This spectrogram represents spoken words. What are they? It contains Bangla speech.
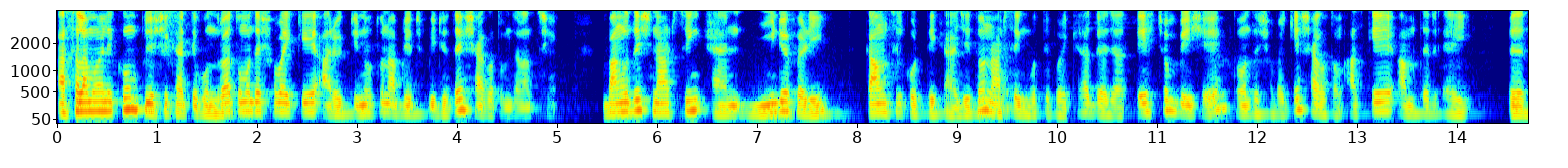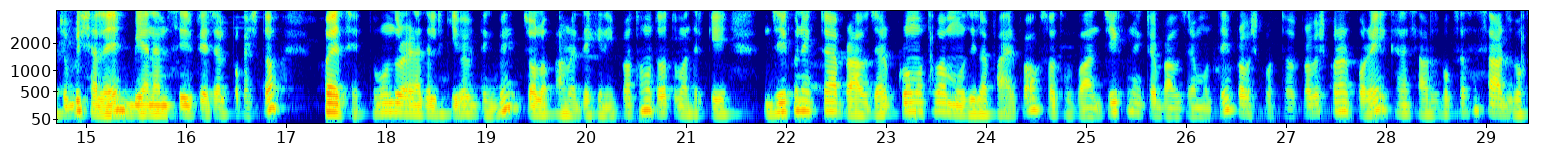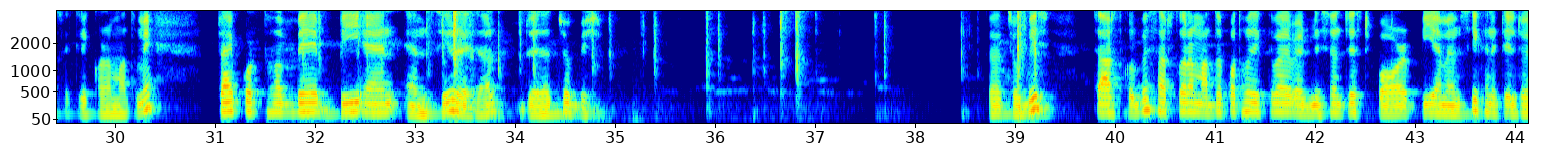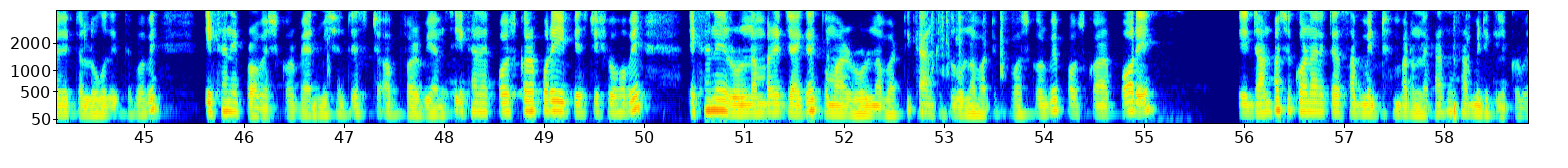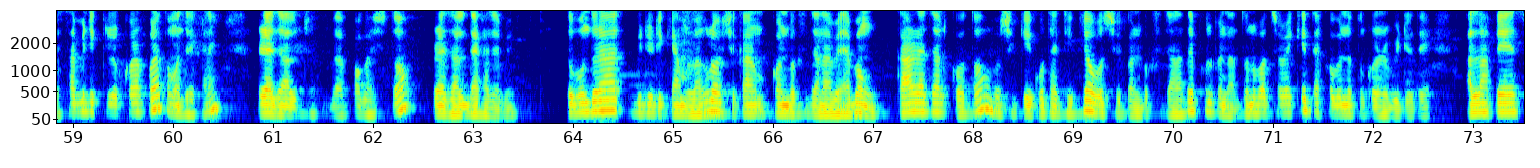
আসসালামু আলাইকুম, প্রিয় শিক্ষার্থী বন্ধুরা। তোমাদের সবাইকে আরও একটি নতুন আপডেট ভিডিওতে স্বাগতম জানাচ্ছি। Bangladesh nursing and midwifery council কর্তৃক আয়োজিত নার্সিং ভর্তি পরীক্ষা দু হাজার তেইশ চব্বিশে তোমাদের সবাইকে স্বাগতম। আজকে আমাদের এই দু চব্বিশ সালে বিএনএমসির রেজাল্ট প্রকাশিত হয়েছে। তো বন্ধুরা রেজাল্ট কীভাবে দেখবে? চলো আমরা দেখে নিই। প্রথমত তোমাদেরকে যে কোনো একটা ব্রাউজার ক্রোম অথবা মজিলা ফায়ারফক্স অথবা যে কোনো একটা ব্রাউজারের মধ্যে প্রবেশ করতে হবে। প্রবেশ করার পরে এখানে সার্চ বক্স আছে। সার্চ বক্সে ক্লিক করার মাধ্যমে টাইপ করতে হবে বিএনএমসি রেজাল্ট দু হাজার চব্বিশ। চব্বিশ। সার্চ করবে। সার্চ করার মাধ্যমে প্রথমে দেখতে পারবে অ্যাডমিশন টেস্ট ফর বিএমএমসি এখানে টেলটয়ের একটা লোগো দেখতে পাবে। এখানে প্রবেশ করবে admission test of for BMC এখানে প্রবেশ করার পরে এই পেজটি শো হবে। এখানে রোল নাম্বারের জায়গায় তোমার রোল নাম্বারটি কাঙ্ক্ষিত রোল নাম্বারটি প্রবেশ করবে। প্রবেশ করার পরে এই ডান পাশে কর্নার একটা সাবমিট বাটন লেখা আছে। সাবমিটে ক্লিক করবে। সাবমিটে ক্লিক করার পরে তোমাদের এখানে রেজাল্ট প্রকাশিত রেজাল্ট দেখা যাবে। তো বন্ধুরা, ভিডিওটি কেমন লাগল অবশ্যই কমেন্ট বক্সে জানাবে এবং কার রেজাল্ট কত, অবশ্যই কে কোথায় ঠিকলে অবশ্যই কমেন্ট বক্সে জানাতে ভুলবে না। ধন্যবাদ সবাইকে দেখাবে নতুন কোনো ভিডিওতে। আল্লাহ হাফেজ।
